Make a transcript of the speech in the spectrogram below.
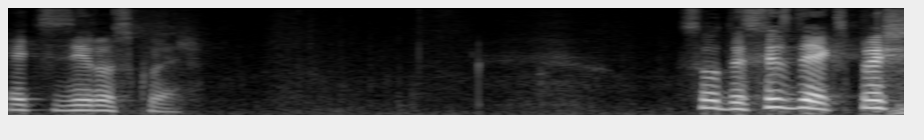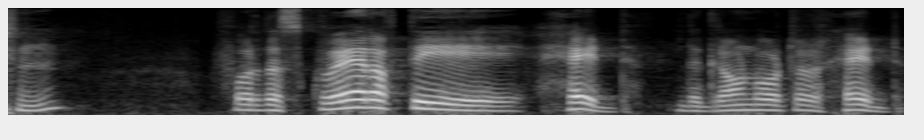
h 0 square. So, this is the expression for the square of the head the groundwater head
